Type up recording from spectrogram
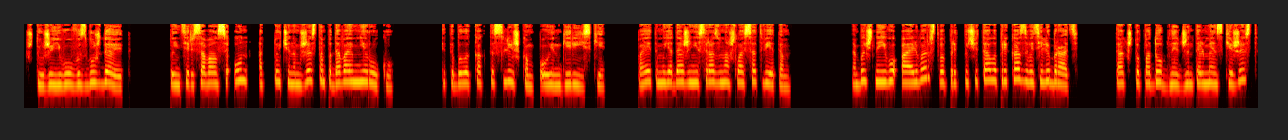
Что же его возбуждает? Поинтересовался он отточенным жестом, подавая мне руку. Это было как-то слишком по-ингерийски, поэтому я даже не сразу нашлась с ответом. Обычно его альверство предпочитало приказывать или брать, так что подобный джентльменский жест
